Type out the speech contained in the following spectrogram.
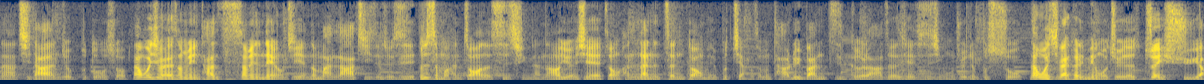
那其他人就不多说。那维基百科上面，它上面的内容其实也都蛮垃圾的，就是不是什么很重要的事情的。然后有一些这种很烂的争端，我们也不讲，什么塔绿班之歌啦这这些事情，我觉得就不说。那维基百科里面，我觉得最需要、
